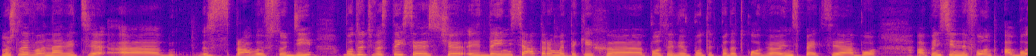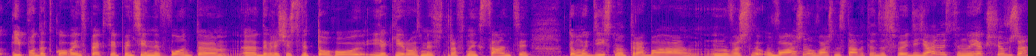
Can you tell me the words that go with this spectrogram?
можливо, навіть е, справи в суді будуть вестися, де ініціаторами таких е, позовів будуть податкова інспекція або пенсійний фонд, або і податкова інспекція, і пенсійний фонд, е, дивлячись від того, який розмір штрафних санкцій. Тому дійсно треба ну, важли- уважно, уважно ставити до своєї діяльності. Ну, якщо вже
